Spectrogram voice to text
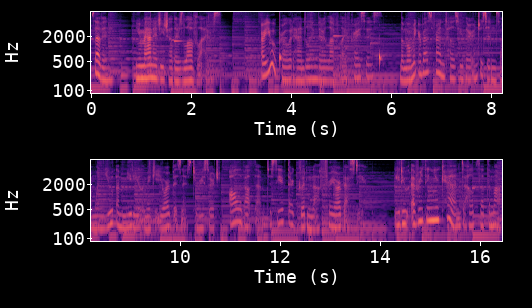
Seven, you manage each other's love lives. Are you a pro at handling their love life crisis? The moment your best friend tells you they're interested in someone, you immediately make it your business to research all about them to see if they're good enough for your bestie. You do everything you can to help set them up.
